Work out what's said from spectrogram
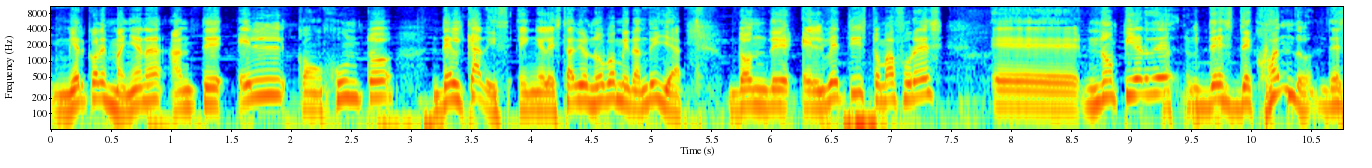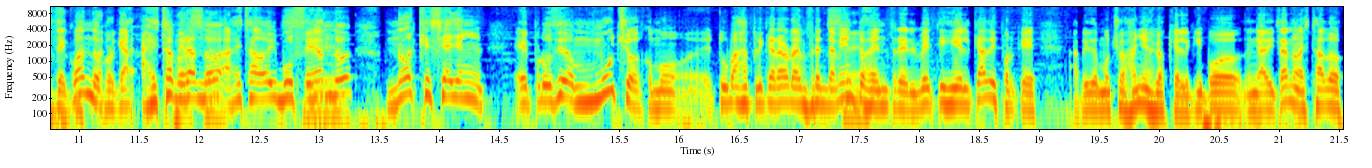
miércoles, mañana, ante el conjunto del Cádiz en el Estadio Nuevo Mirandilla, donde el Betis, Tomás Furés, eh, no pierde desde cuándo, desde cuándo, porque has estado mirando, has estado ahí buceando, sí. no es que se hayan eh, producido muchos, como eh, tú vas a explicar ahora, enfrentamientos sí. entre el Betis y el Cádiz, porque ha habido muchos años en los que el equipo gaditano ha estado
